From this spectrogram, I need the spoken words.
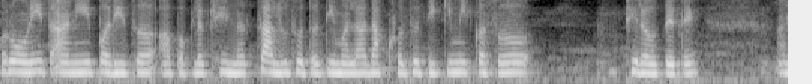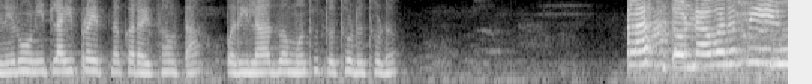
रोणीत आणि परीचं आपापलं खेळणं चालूच होतं. ती मला दाखवत होती की मी कसं फिरवते ते. आणि रोणीतलाही प्रयत्न करायचा होता. परीला जमत होतं थोडं थोडं. तोंडावरच येईल.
